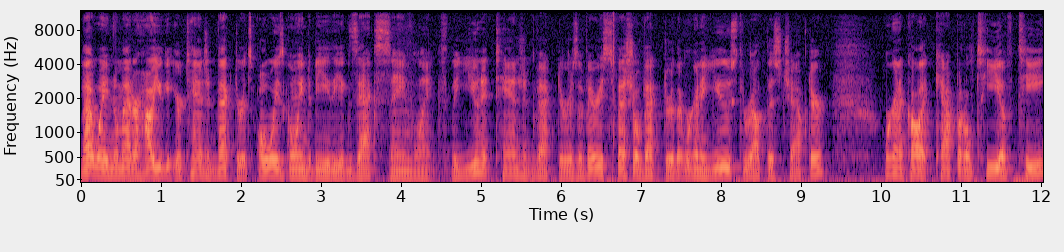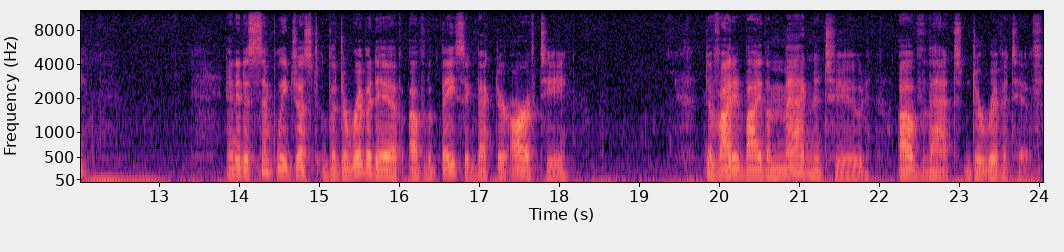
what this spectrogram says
That way, no matter how you get your tangent vector, it's always going to be the exact same length. The unit tangent vector is a very special vector that we're going to use throughout this chapter. We're going to call it capital T of t. And it is simply just the derivative of the basic vector, r of t, divided by the magnitude of that derivative.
